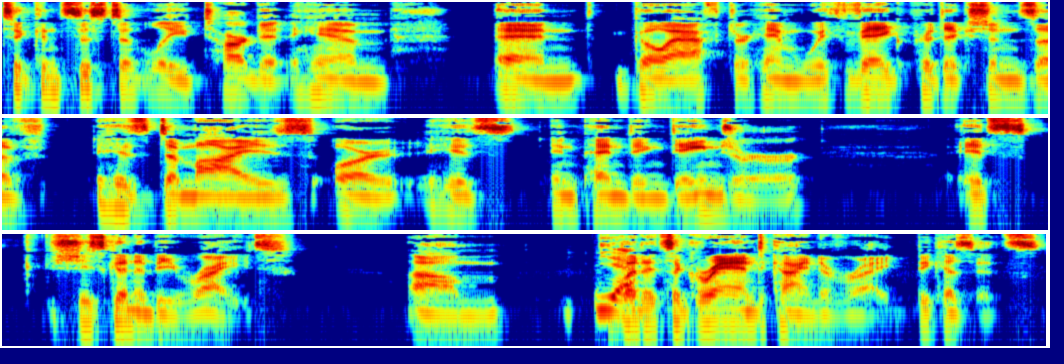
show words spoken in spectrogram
to consistently target him and go after him with vague predictions of his demise or his impending danger, it's she's going to be right. Um, yeah. but it's a grand kind of right because it's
